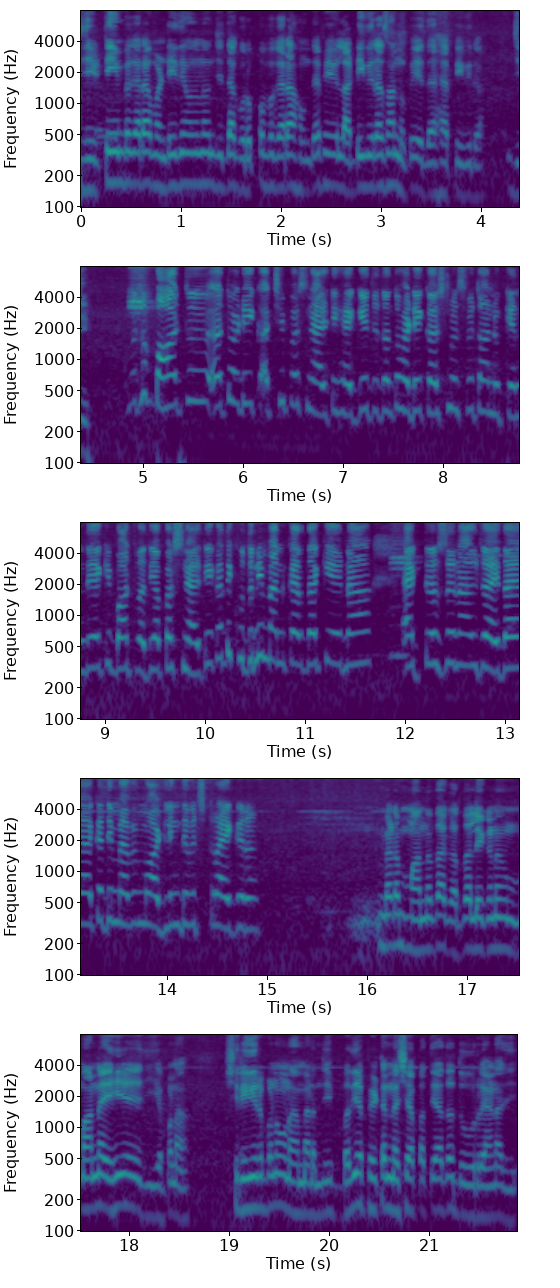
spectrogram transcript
ਜੀ ਟੀਮ ਵਗੈਰਾ ਵੰਡੀ ਦੇ ਉਹਨਾਂ ਨੂੰ ਜਿੱਦਾਂ ਗਰੁੱਪ ਵਗੈਰਾ ਹੁੰਦੇ ਫਿਰ ਲਾਡੀ ਵੀਰਾ ਸਾਨੂੰ ਭੇਜਦਾ ਹੈਪੀ ਵੀਰਾ। ਜੀ। ਮਤਲਬ ਬਹੁਤ ਅ, ਤੁਹਾਡੀ ਇੱਕ ਅੱਛੀ ਪਰਸਨੈਲਿਟੀ ਹੈਗੀ ਹੈ ਜਿੱਦਾਂ ਤੁਹਾਡੇ ਕਸਟਮਰਸ ਵੀ ਤੁਹਾਨੂੰ ਕਹਿੰਦੇ ਆ ਕਿ ਬਹੁਤ ਵਧੀਆ ਪਰਸਨੈਲਿਟੀ ਹੈ। ਕਦੀ ਖੁਦ ਨਹੀਂ ਮਨ ਕਰਦਾ ਕਿ ਇਹਨਾਂ ਐਕਟਰਸ ਦੇ ਨਾਲ ਜਾਈਦਾ ਆ ਕਦੀ ਮੈਂ ਵੀ ਮਾਡਲਿੰਗ ਦੇ ਵਿੱਚ ਟਰਾਈ ਕਰਾਂ। ਮੈਡਮ ਮਨ ਤਾਂ ਕਰਦਾ ਲੇਕਿਨ ਮਨ ਇਹੀ ਹੈ ਜੀ ਆਪਣਾ ਸਰੀਰ ਬਣਾਉਣਾ ਮੈਡਮ ਜੀ ਵਧੀਆ ਫਿੱਟ ਨਸ਼ਾ ਪੱਤਿਆਂ ਤੋਂ ਦੂਰ ਰਹਿਣਾ ਜੀ।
